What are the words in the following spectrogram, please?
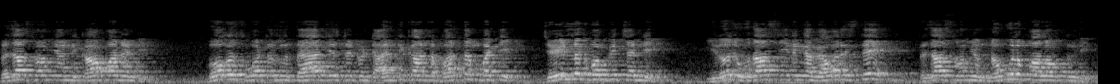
ప్రజాస్వామ్యాన్ని కాపాడండి. బోగస్ ఓటర్లను తయారు చేసినటువంటి అధికారుల భర్తం బట్టి జైళ్ళకు పంపించండి. ఈ రోజు ఉదాసీనంగా వ్యవహరిస్తే ప్రజాస్వామ్యం నవ్వుల పాలవుతుంది.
